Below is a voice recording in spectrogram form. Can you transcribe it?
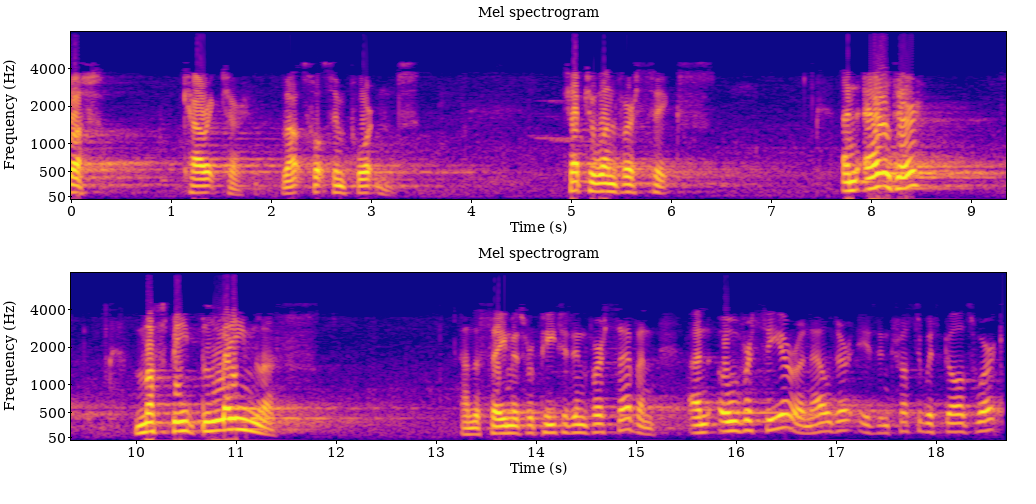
But character, that's what's important. Chapter 1, verse 6. An elder must be blameless. And the same is repeated in verse 7. An overseer, an elder, is entrusted with God's work.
